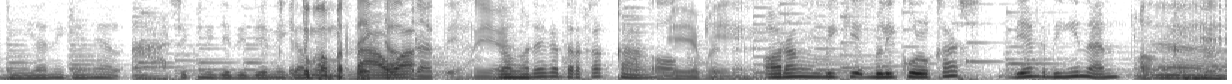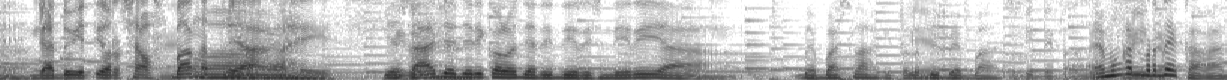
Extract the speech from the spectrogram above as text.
dia nih kayaknya asik nih jadi dia nih itu nggak gampang merdeka ketawa. berarti ya Iya. Gak merdeka terkekang. oke Iya, betul. Orang bikin beli kulkas, dia yang kedinginan. oke Ya. nggak do it yourself banget Oh, ya iya. Ais. Biasa aja jadi kalau jadi diri sendiri ya bebas lah gitu, lebih Iya. bebas. Lebih bebas. Emang kan freedom. merdeka kan?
